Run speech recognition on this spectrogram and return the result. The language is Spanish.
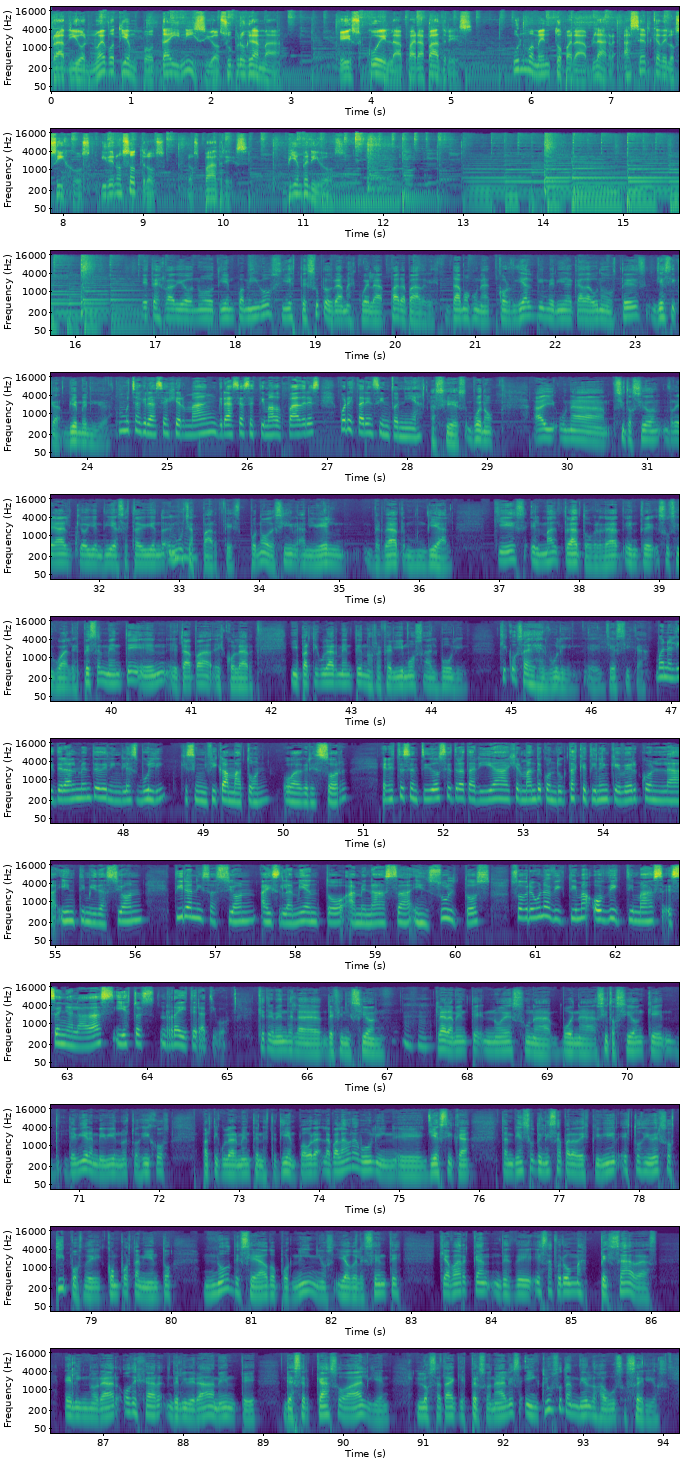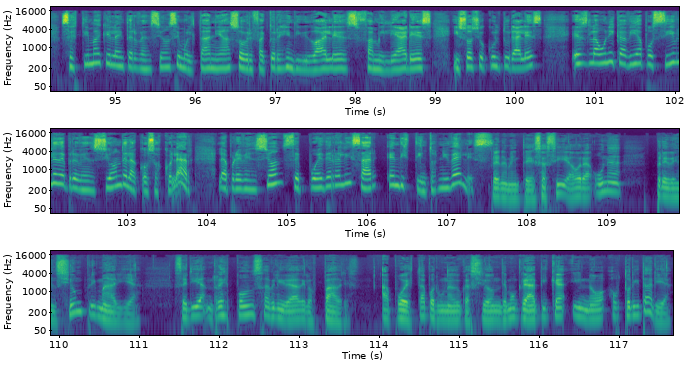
Radio Nuevo Tiempo da inicio a su programa Escuela para Padres. Un momento para hablar acerca de los hijos y de nosotros, los padres. Bienvenidos. Esta es Radio Nuevo Tiempo amigos y este es su programa Escuela para Padres. Damos una cordial bienvenida a cada uno de ustedes. Jessica, bienvenida. Muchas gracias Germán, gracias estimados padres por estar en sintonía. Así es. Bueno, hay una situación real que hoy en día se está viviendo en muchas partes, por no decir a nivel, ¿verdad?, mundial que es el maltrato, ¿verdad?, entre sus iguales, especialmente en etapa escolar y particularmente nos referimos al bullying. ¿Qué cosa es el bullying, eh, Jessica? Bueno, literalmente del inglés bully, que significa matón o agresor. En este sentido, se trataría, Germán, de conductas que tienen que ver con la intimidación, tiranización, aislamiento, amenaza, insultos sobre una víctima o víctimas señaladas, y esto es reiterativo. Qué tremenda es la definición. Claramente no es una buena situación que debieran vivir nuestros hijos, particularmente en este tiempo. Ahora, la palabra bullying, eh, Jessica, también se utiliza para describir estos diversos tipos de comportamiento no deseado por niños y adolescentes que abarcan desde esas bromas pesadas el ignorar o dejar deliberadamente de hacer caso a alguien, los ataques personales e incluso también los abusos serios. Se estima que la intervención simultánea sobre factores individuales, familiares y socioculturales es la única vía posible de prevención del acoso escolar. La prevención se puede realizar en distintos niveles. Plenamente es así. Ahora, una prevención primaria sería responsabilidad de los padres apuesta por una educación democrática y no autoritaria,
